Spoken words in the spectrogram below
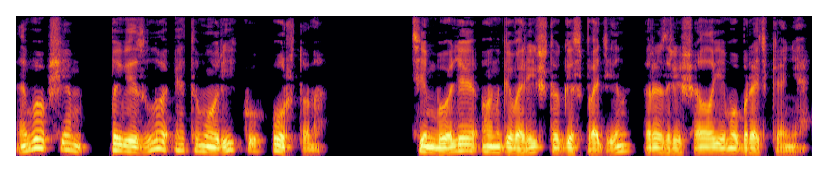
В общем, повезло этому Рику Уртону. Тем более он говорит, что господин разрешал ему брать коня,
